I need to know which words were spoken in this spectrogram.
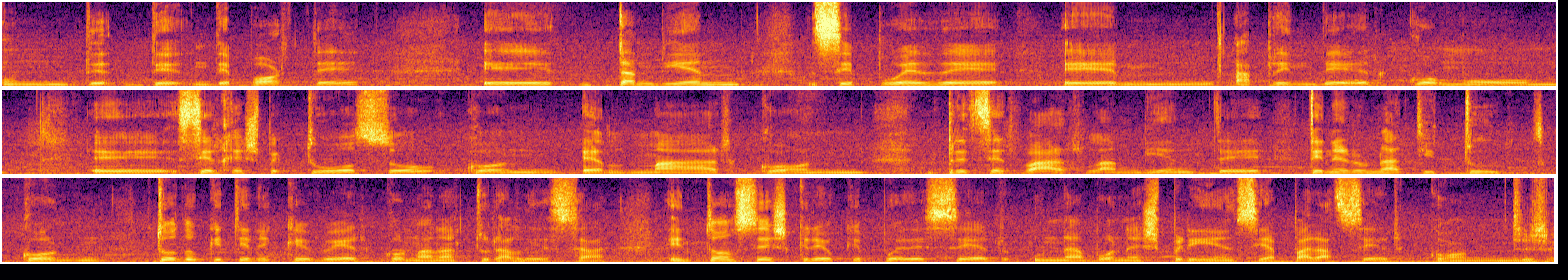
un, de, de, un deporte, eh, también se puede eh, aprender cómo eh, ser respetuoso con el mar, con preservar el ambiente, tener una actitud con todo que tiene que ver con la naturaleza. Entonces creo que puede ser una buena experiencia para hacer con, sí,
